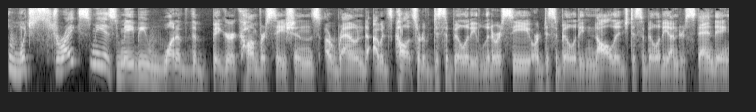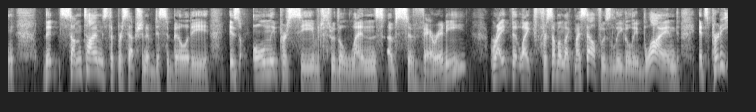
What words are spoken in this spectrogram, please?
Which strikes me as maybe one of the bigger conversations around i would call it sort of disability literacy or disability knowledge disability understanding that sometimes the perception of disability is only perceived through the lens of severity right? That like for someone like myself who's legally blind, it's pretty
